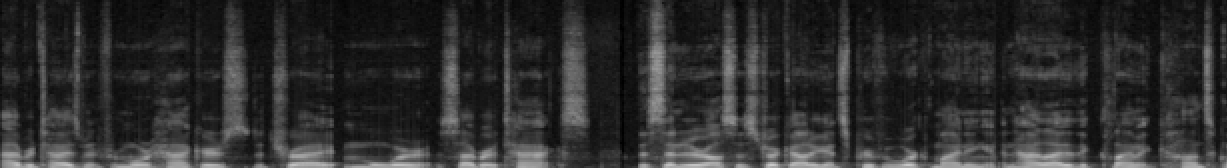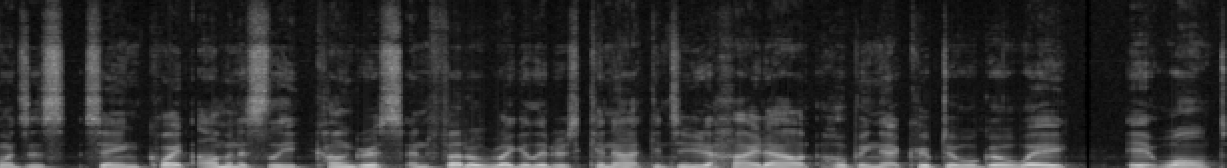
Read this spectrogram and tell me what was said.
advertisement for more hackers to try more cyber attacks. The senator also struck out against proof of work mining and highlighted the climate consequences, saying quite ominously Congress and federal regulators cannot continue to hide out, hoping that crypto will go away. It won't.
